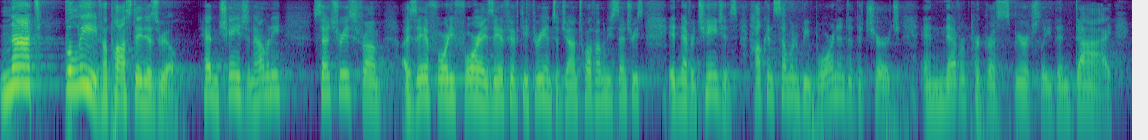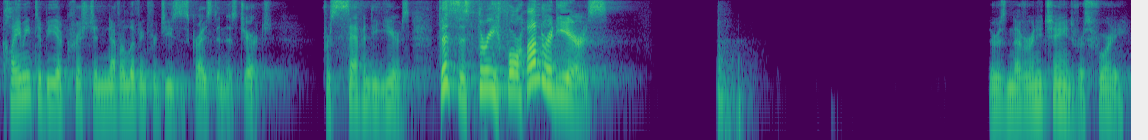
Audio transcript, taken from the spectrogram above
not believe apostate Israel. Hadn't changed in how many centuries? From Isaiah 44, Isaiah 53, into John 12, how many centuries? It never changes. How can someone be born into the church and never progress spiritually, then die, claiming to be a Christian, never living for Jesus Christ in this church for 70 years? This is three, 400 years. There is never any change. Verse 40.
